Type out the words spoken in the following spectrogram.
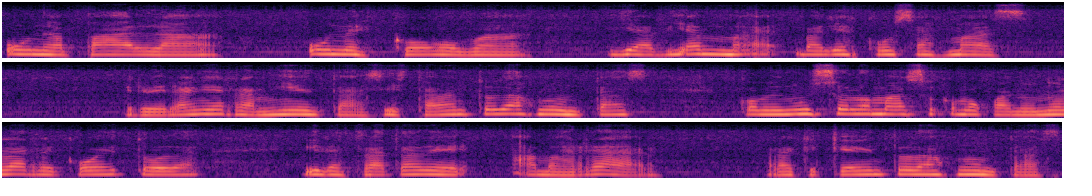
una pala, una escoba y había varias cosas más, pero eran herramientas y estaban todas juntas como en un solo mazo, como cuando uno las recoge todas y las trata de amarrar para que queden todas juntas.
